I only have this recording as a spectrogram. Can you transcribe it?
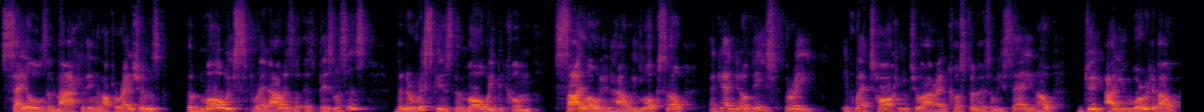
sales and marketing and operations. The more we spread out as, as businesses, then the risk is the more we become siloed in how we look. So again, you know, these three, if we're talking to our end customers and we say, you know, do are you worried about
